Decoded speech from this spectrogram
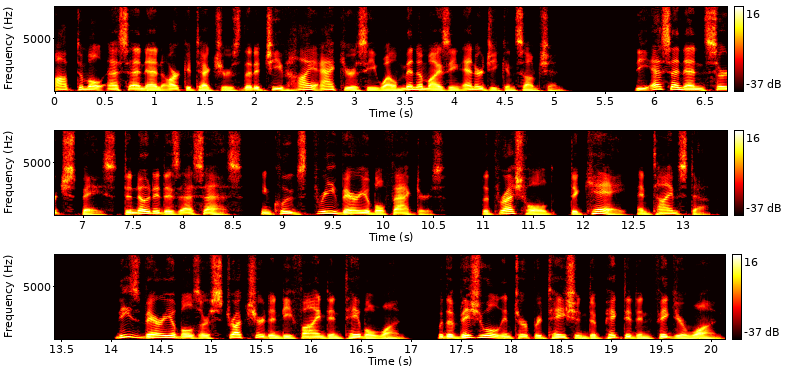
optimal SNN architectures that achieve high accuracy while minimizing energy consumption. The SNN search space, denoted as SS, includes three variable factors the threshold, decay, and time step. These variables are structured and defined in Table 1, with a visual interpretation depicted in Figure 1.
